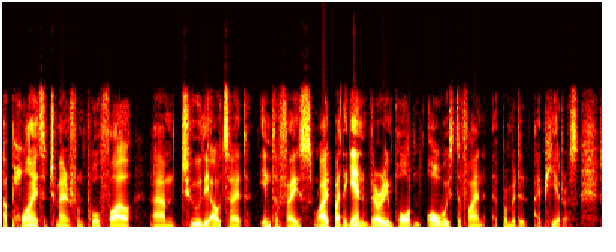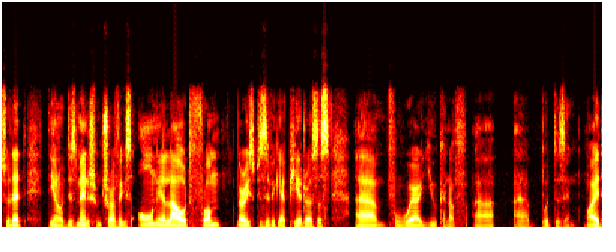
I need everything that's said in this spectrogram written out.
apply such management profile um, to the outside interface, right? But again, very important, always define a permitted IP address so that you know this management traffic is only allowed from very specific IP addresses um, from where you kind of uh, uh, put this in, right?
